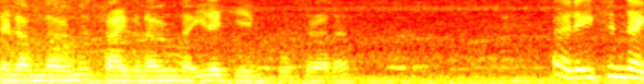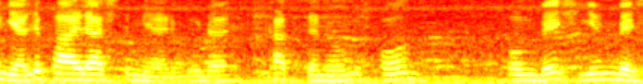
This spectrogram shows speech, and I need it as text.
selamlarımı, saygılarımı da ileteyim bu sırada. Öyle içimden geldi paylaştım yani. Burada kaç sene olmuş? 10, 15, 25,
